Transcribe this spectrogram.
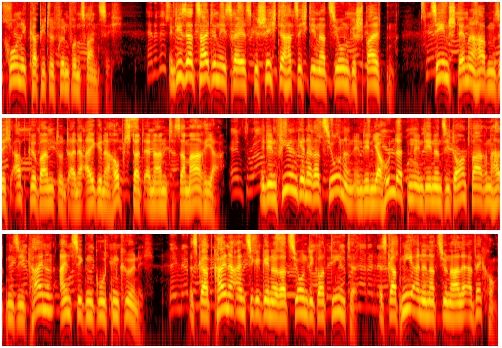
Chronik Kapitel 25. In dieser Zeit in Israels Geschichte hat sich die Nation gespalten. Zehn Stämme haben sich abgewandt und eine eigene Hauptstadt ernannt, Samaria. In den vielen Generationen, in den Jahrhunderten, in denen sie dort waren, hatten sie keinen einzigen guten König. Es gab keine einzige Generation, die Gott diente. Es gab nie eine nationale Erweckung.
